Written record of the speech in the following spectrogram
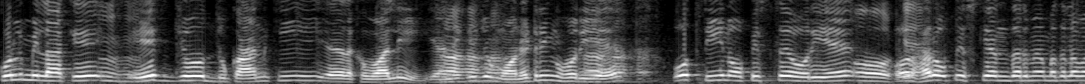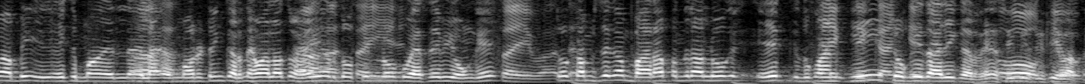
कुल मिला के हम्म, एक जो दुकान की रखवाली यानी कि जो मॉनिटरिंग हो रही है। वो तीन ऑफ़िस से हो रही है हाँ, और हर ऑफ़िस के अंदर में मतलब अभी एक मॉनिटरिंग करने वाला तो है हाँ, और दो तीन लोग वैसे भी होंगे। तो कम से कम बारह पंद्रह लोग एक दुकान की चौकीदारी कर रहे हैं सीधी सीधी बात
